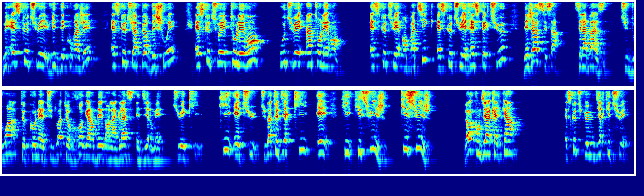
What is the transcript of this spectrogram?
Mais est-ce que tu es vite découragé? Est-ce que tu as peur d'échouer? Est-ce que tu es tolérant ou tu es intolérant? Est-ce que tu es empathique? Est-ce que tu es respectueux? Déjà, c'est ça. C'est la base tu dois te connaître, tu dois te regarder dans la glace et dire, mais tu es qui? Qui es-tu? Tu dois te dire qui est, qui, suis-je? Qui suis-je? Lorsqu'on dit à quelqu'un, est-ce que tu peux me dire qui tu es?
